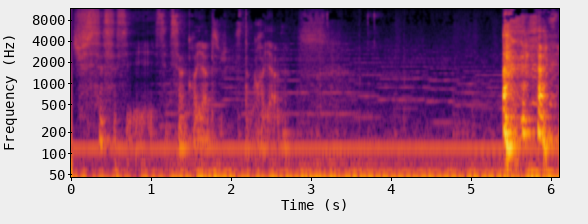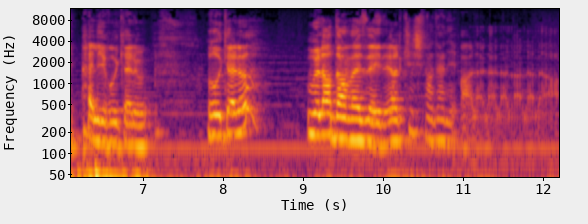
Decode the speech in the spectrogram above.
C'est incroyable ce jeu, c'est incroyable. Allez Rocalo. Rocalo ou alors Dormazaid. Alors lequel je fais en dernier Oh là là là là là là.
